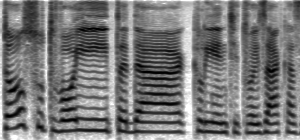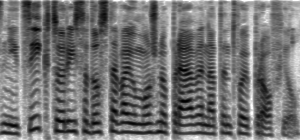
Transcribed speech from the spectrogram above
Kto sú tvoji teda klienti, tvoji zákazníci, ktorí sa dostávajú možno práve na ten tvoj profil?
